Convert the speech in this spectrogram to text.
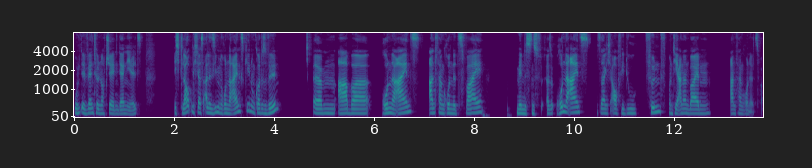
Und eventuell noch Jaden Daniels. Ich glaube nicht, dass alle sieben in Runde 1 gehen, um Gottes Willen. Ähm, aber Runde 1, Anfang Runde 2, mindestens, also Runde 1, sage ich auch wie du, 5 und die anderen beiden Anfang Runde 2.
